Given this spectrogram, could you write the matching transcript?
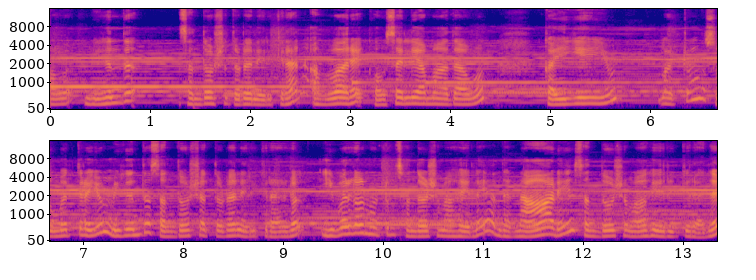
அவர் மிகுந்த சந்தோஷத்துடன் இருக்கிறார். அவ்வாறே கௌசல்யா மாதாவும் கையேயும் மற்றும் சுமித்ரையும் மிகுந்த சந்தோஷத்துடன் இருக்கிறார்கள். இவர்கள் மட்டும் சந்தோஷமாக இல்லை அந்த நாடே சந்தோஷமாக இருக்கிறது.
